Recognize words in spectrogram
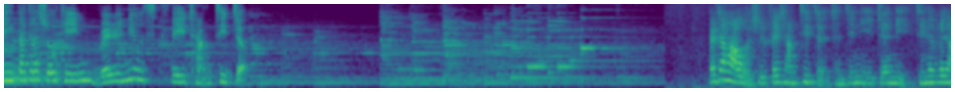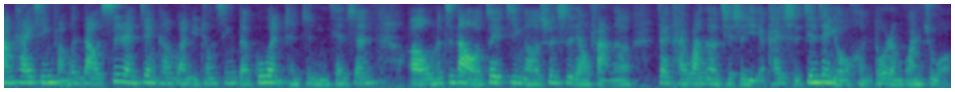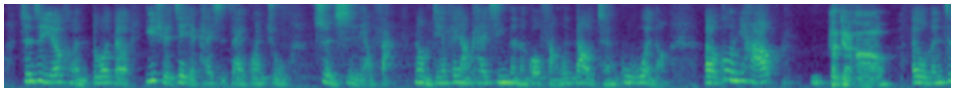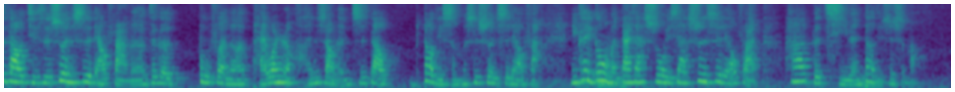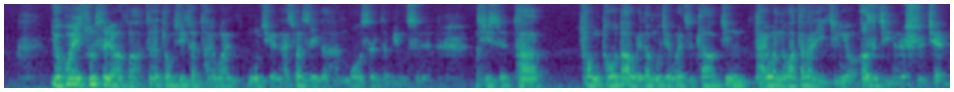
欢迎大家收听 Very News 非常记者。大家好，我是非常记者陈金妮 Jenny。今天非常开心访问到私人健康管理中心的顾问陈志明先生。呃，我们知道最近呢顺势疗法呢，在台湾呢其实也开始渐渐有很多人关注哦，甚至也有很多的医学界也开始在关注顺势疗法。那我们今天非常开心的能够访问到陈顾问哦。呃，顾问你好。大家好。呃，我们知道其实顺势疗法呢，这个部分呢，台湾人很少人知道到底什么是顺势疗法。你可以跟我们大家说一下顺势疗法它的起源到底是什么？有关于顺势疗法这个东西，在台湾目前还算是一个很陌生的名词。其实它从头到尾到目前为止，到进台湾的话，大概已经有二十几年的时间。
